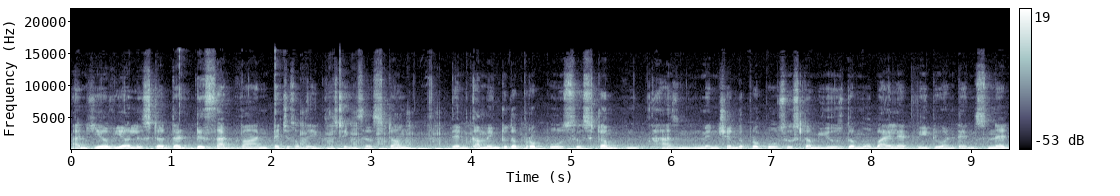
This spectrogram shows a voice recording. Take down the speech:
And here we are listed the disadvantages of the existing system. Then coming to the proposed system as mentioned the proposed system use the mobilenet v2 and densenet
